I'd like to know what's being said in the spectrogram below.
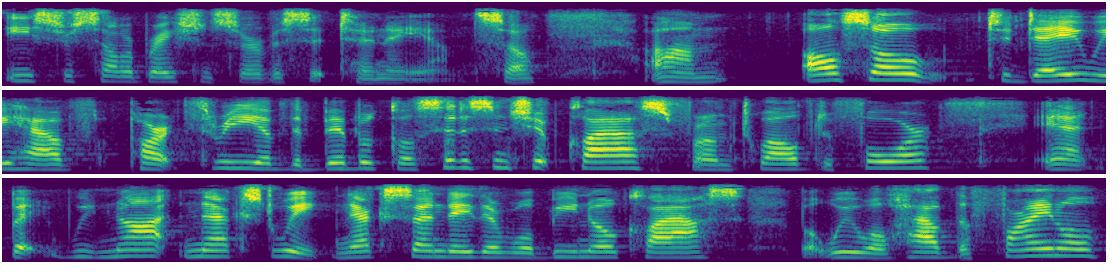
Easter celebration service at 10 a.m. So, um, also today we have part three of the biblical citizenship class from 12 to 4. And, but we not next week. Next Sunday there will be no class, but we will have the final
